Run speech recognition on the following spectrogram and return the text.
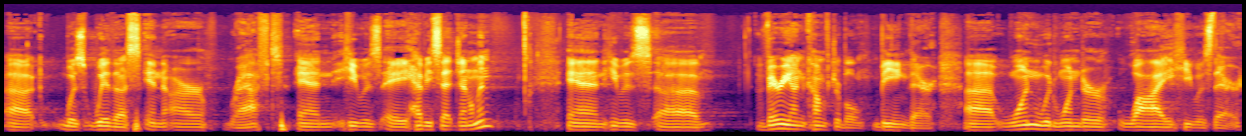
uh, was with us in our raft, and he was a heavy set gentleman. and he was uh, very uncomfortable being there. Uh, one would wonder why he was there.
